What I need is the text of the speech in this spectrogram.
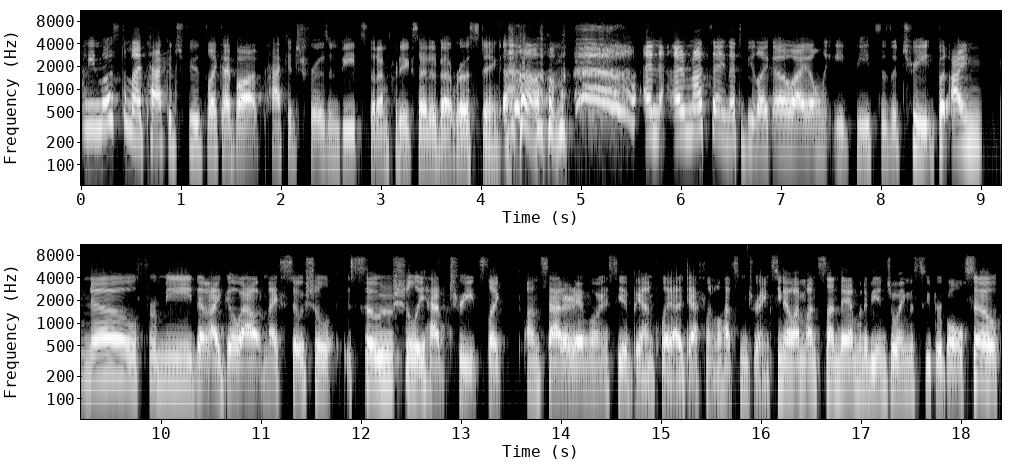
I mean, most of my packaged foods, like I bought packaged frozen beets that I'm pretty excited about roasting. Um, and I'm not saying that to be like, oh, I only eat beets as a treat, but I know for me that I go out and I social socially have treats. Like on Saturday, I'm going to see a band play. I definitely will have some drinks. You know, I'm on Sunday, I'm going to be enjoying the Super Bowl. So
